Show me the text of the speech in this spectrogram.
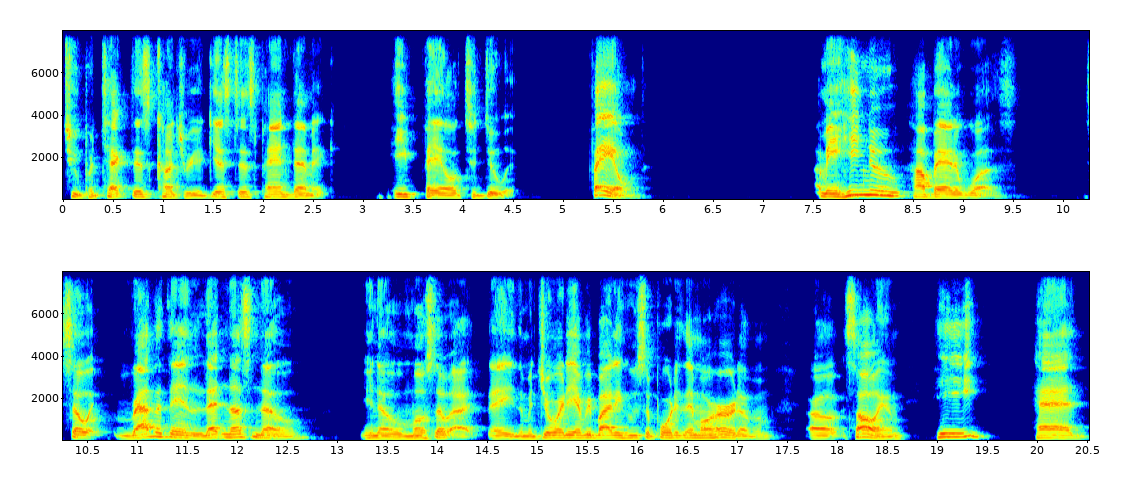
to protect this country against this pandemic, he failed to do it. failed. I mean, he knew how bad it was. So rather than letting us know, you know, most of uh, hey, the majority, everybody who supported him or heard of him or uh, saw him, he had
